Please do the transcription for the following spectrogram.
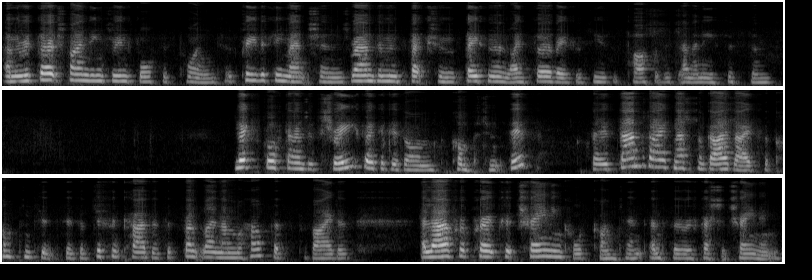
And the research findings reinforce this point. As previously mentioned, random inspections based on online surveys was used as part of this M&E system. Next core standard three focuses on competencies. So standardised national guidelines for competencies of different cadres of frontline animal health service providers allow for appropriate training course content and for refresher training.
